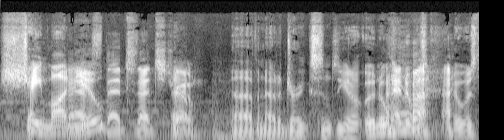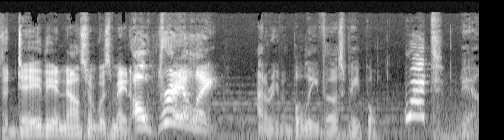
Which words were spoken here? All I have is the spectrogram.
Shame on that's, you. that's that's true. I haven't had a drink since you know, and it- and it was it was the day the announcement was made. Oh, really? I don't even believe those people. What? Yeah,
